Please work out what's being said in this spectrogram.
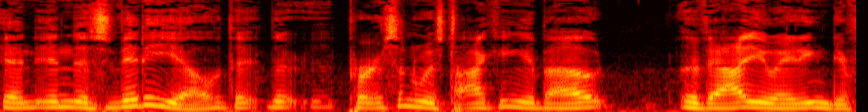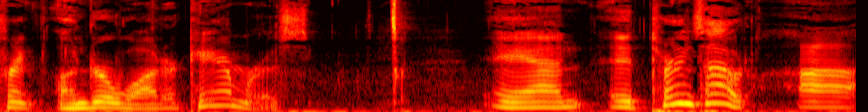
and in this video, the, the person was talking about evaluating different underwater cameras. And it turns out uh,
